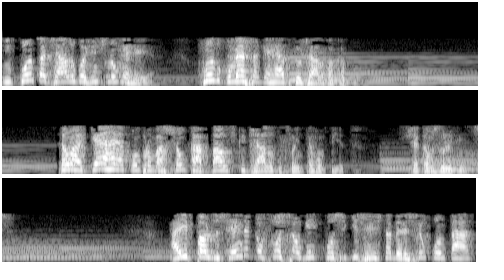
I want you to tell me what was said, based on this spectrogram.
Enquanto há diálogo, a gente não guerreia. Quando começa a guerrear, porque o diálogo acabou. Então a guerra é a comprovação cabal de que o diálogo foi interrompido. Chegamos no limite. Aí Paulo disse, ainda que eu fosse alguém que conseguisse restabelecer o contato,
